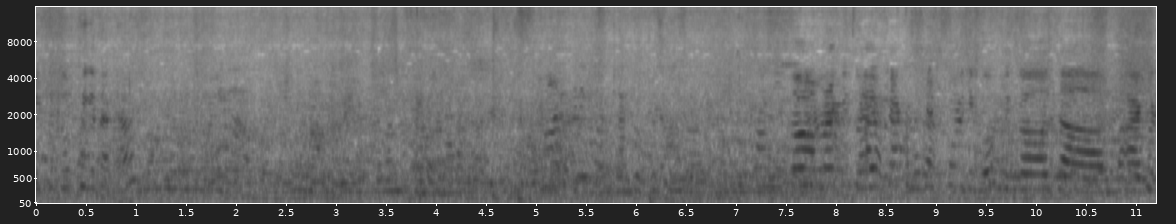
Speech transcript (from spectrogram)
একটু দূর থেকে দেখা তো আমরা কিন্তু লাইভটা এখন শেষ করে দিব বিকজ এখন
